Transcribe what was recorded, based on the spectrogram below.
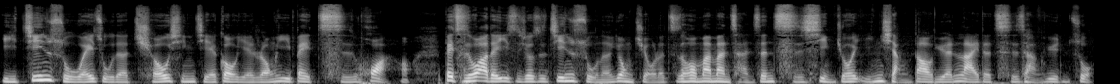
以金属为主的球形结构也容易被磁化哦。被磁化的意思就是金属呢用久了之后慢慢产生磁性，就会影响到原来的磁场运作。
